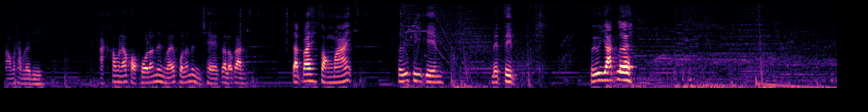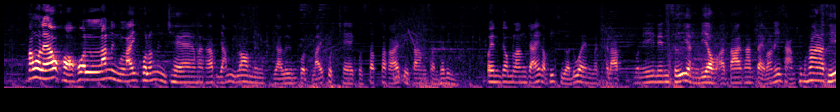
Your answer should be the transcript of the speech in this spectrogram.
เอามาทำอะไรดี อะเข้ามาแล้วขอคนละหนึ่งไลค์คนละหนึ่งแชร์ก็แล้วกัน จัดไป2ไม้ ซื้อฟรีเกมเบ็ดสิบซื้อยัดเลย เข้ามาแล้วขอคนละหนึ่งไลค์คนละหนึ่งแชร์นะครับ ย้ำอีกรอบหนึ่งอย่าลืมกดไลค์กดแชร์กด Subscribe ติดตามสันกระดิ่งเป็นกำลังใจให้กับพี่เขือด้วยนะครับ วันนี้เน้นซื้ออย่างเดียวอัตราการแตกตอนนี้3ทุ่ม5นาที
